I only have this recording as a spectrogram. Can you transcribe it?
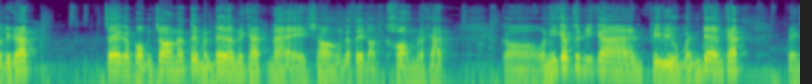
สวัสดีครับ เจอกับผมจองนักเตะเหมือนเดิมนะครับในช่องนักเตะ .com แล้วครับ ก็วันนี้ครับจะมีการพรีวิวเหมือนเดิมครับ เป็น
